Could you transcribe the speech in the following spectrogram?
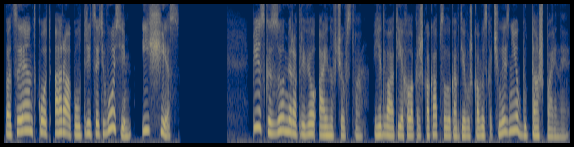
Пациент код Оракул 38 исчез. Писк Зомера привел Айну в чувство. Едва отъехала крышка капсулы, как девушка выскочила из нее, будто ошпаренная.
